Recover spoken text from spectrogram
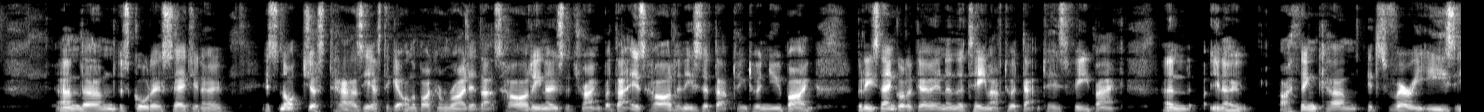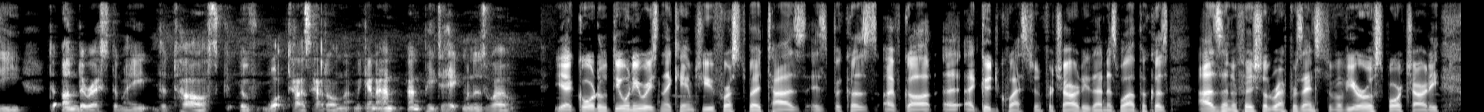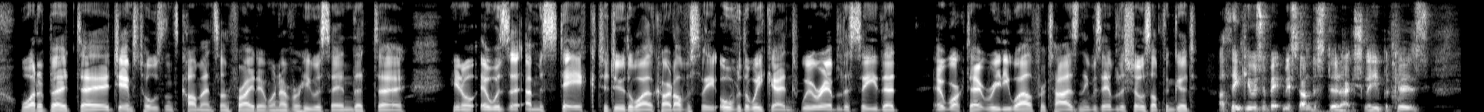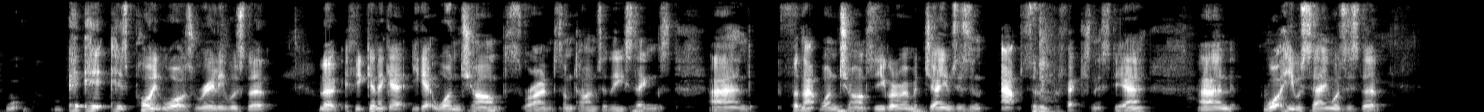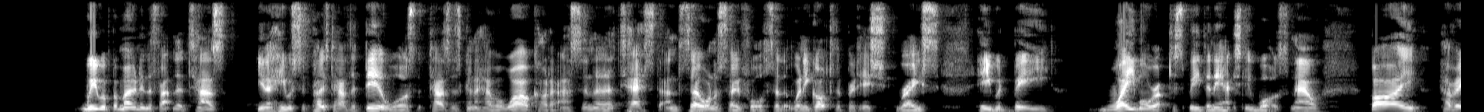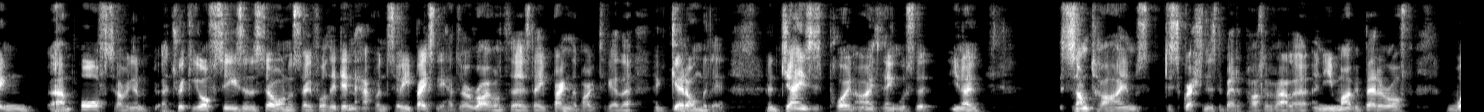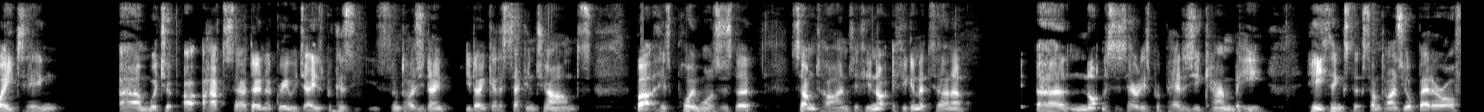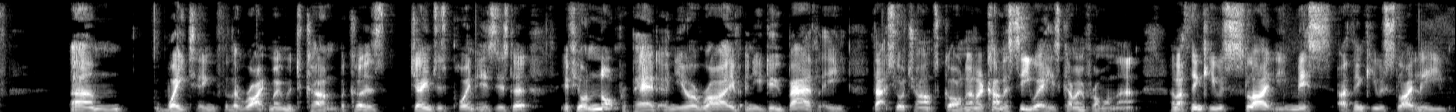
And um, as Gordo said, you know, it's not just Taz. He has to get on the bike and ride it. That's hard. He knows the track, but that is hard, and he's adapting to a new bike. But he's then got to go in, and the team have to adapt to his feedback. And you know, I think um, it's very easy to underestimate the task of what Taz had on that weekend, and, and Peter Hickman as well. Yeah, Gordo, the only reason I came to you first about Taz is because I've got a, a, good question for Charlie then as well. Because as an official representative of Eurosport, Charlie, what about uh, James Toseland's comments on Friday whenever he was saying that, uh, you know, it was a, a mistake to do the wild card? Obviously, over the weekend, we were able to see that it worked out really well for Taz and he was able to show something good. I think he was a bit misunderstood actually because his point was really was that look, if you're going to get you get one chance, right? Sometimes at these things, and for that one chance, and you've got to remember James is an absolute perfectionist, yeah. And what he was saying was is that we were bemoaning the fact that Taz you know, he was supposed to have the deal was that Taz was going to have a wild card at Assen and a test and so on and so forth, so that when he got to the British race, he would be way more up to speed than he actually was. Now, by having um, offs, having a, a, tricky off season and so on and so forth, it didn't happen. So he basically had to arrive on Thursday, bang the bike together and get on with it. And James's point, I think, was that, you know, sometimes discretion is the better part of valor and you might be better off waiting um, which I have to say I don't agree with James because sometimes you don't you don't get a second chance. But his point was is that sometimes if you're not if you're going to turn up uh, not necessarily as prepared as you can be, he thinks that sometimes you're better off um, waiting for the right moment to come because James's point is is that if you're not prepared and you arrive and you do badly, that's your chance gone. And I kind of see where he's coming from on that. And I think he was slightly miss. I think he was slightly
